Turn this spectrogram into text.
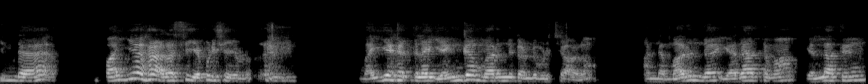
இந்த வையக அரசு எப்படி செய்யப்படும் வையகத்துல எங்க மருந்து கண்டுபிடிச்சாலும் அந்த மருந்தை யதார்த்தமா எல்லாத்தையும்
